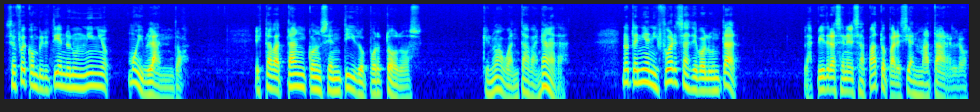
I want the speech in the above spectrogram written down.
se fue convirtiendo en un niño muy blando. Estaba tan consentido por todos que no aguantaba nada. No tenía ni fuerzas de voluntad las piedras en el zapato parecían matarlo.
